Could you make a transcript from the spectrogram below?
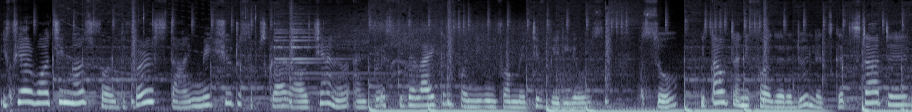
If you are watching us for the first time, make sure to subscribe our channel and press the bell icon for new informative videos. So, without any further ado, let's get started.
